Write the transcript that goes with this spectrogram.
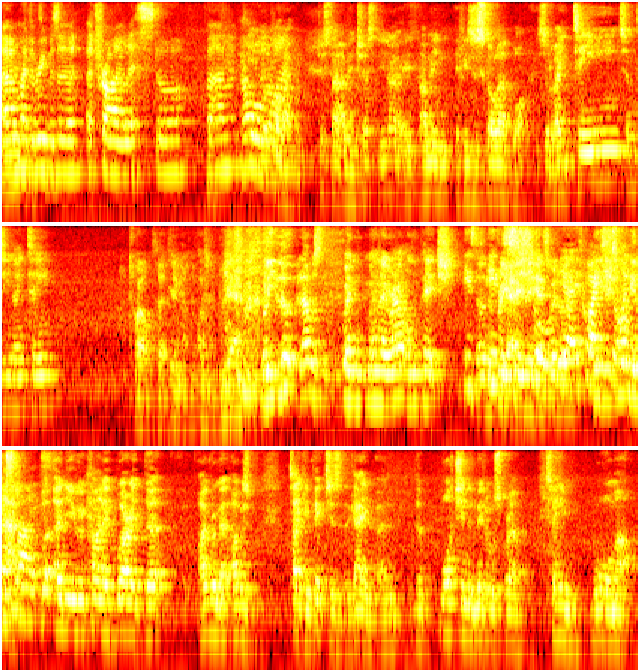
um, whether he was a, a trialist or. But, um, How old are like- they? Just out of interest, you know, if, I mean, if he's a scholar, what, sort of 18, 17, 18? 12, 13, I I was- think. yeah. Well, he looked. That was when when they were out on the pitch. He's, on the he's pre-season against short, Wigan. yeah, he's quite He's a short tiny in lad, slides. But, and you were kind of worried that I remember I was taking pictures of the game and the, watching the Middlesbrough team warm up,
